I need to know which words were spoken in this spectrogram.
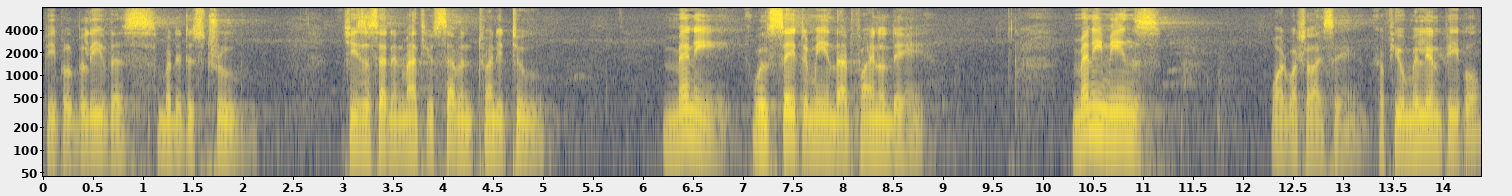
people believe this, but it is true. Jesus said in Matthew 7 22, Many will say to me in that final day, many means, what, what shall I say? A few million people?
